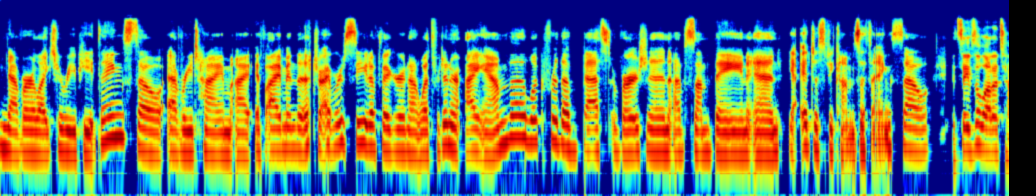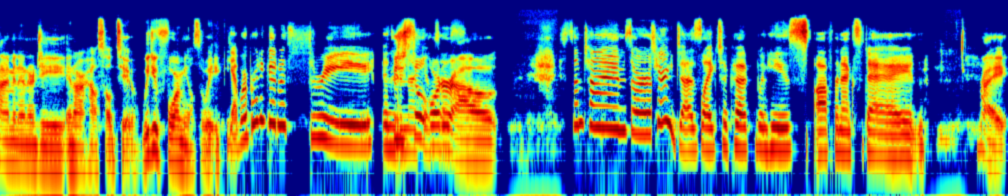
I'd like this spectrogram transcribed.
never like to repeat things. So every time I, if I'm in the driver's seat of figuring out what's for dinner, I am the look for the best version of something. And yeah, it just becomes a thing. So It saves a lot of time and energy in our household too. We do four meals a week. yeah, we're pretty good with three. And Because you still order us- out. sometimes, or Terry does like to cook when he's off the next day. Right.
